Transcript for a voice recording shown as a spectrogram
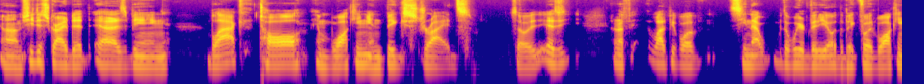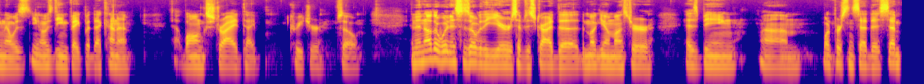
Um, she described it as being black, tall, and walking in big strides. So, as I don't know if a lot of people have seen that the weird video of the Bigfoot walking that was you know was deemed fake, but that kind of that long stride type creature. So, and then other witnesses over the years have described the the Mogollon monster as being um, one person said this seven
